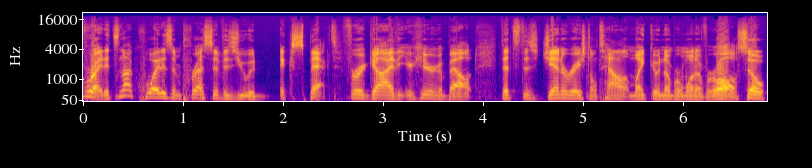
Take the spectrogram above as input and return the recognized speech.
right, it's not quite as impressive as you would expect for a guy that you're hearing about. That's this generational talent might go number one overall. So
